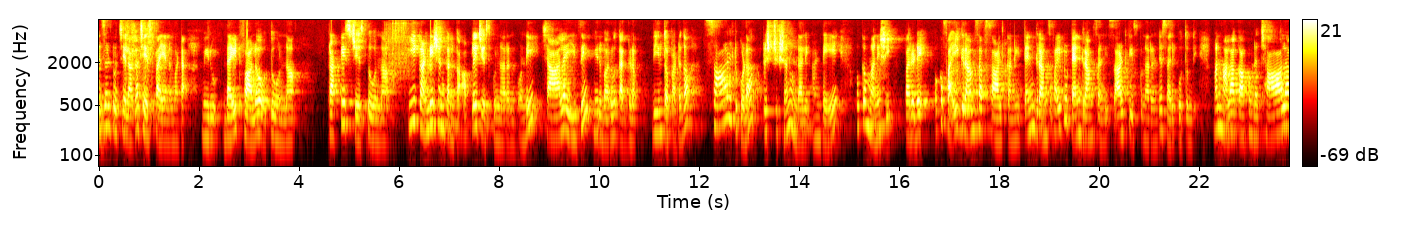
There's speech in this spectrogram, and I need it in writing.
రిజల్ట్ వచ్చేలాగా చేస్తాయన్నమాట. మీరు డైట్ ఫాలో అవుతూ ఉన్నా ప్రాక్టీస్ చేస్తూ ఉన్నా ఈ కండిషన్ కనుక అప్లై చేసుకున్నారనుకోండి చాలా ఈజీ మీరు బరువు తగ్గడం. దీంతో పాటుగా సాల్ట్ కూడా రిస్ట్రిక్షన్ ఉండాలి. అంటే ఒక మనిషి పర్ డే ఒక ఫైవ్ గ్రామ్స్ ఆఫ్ సాల్ట్ కానీ ten grams five to ten grams అండి సాల్ట్ తీసుకున్నారంటే సరిపోతుంది. మనం అలా కాకుండా చాలా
